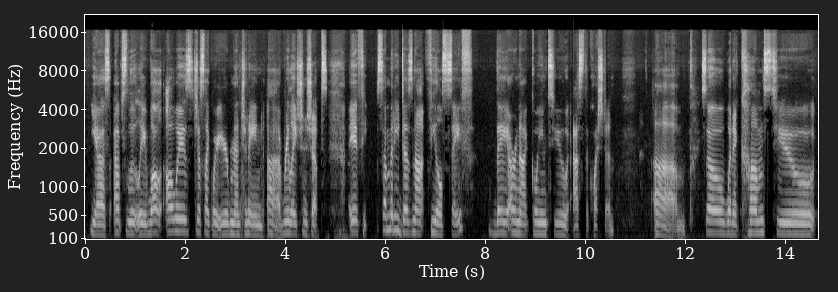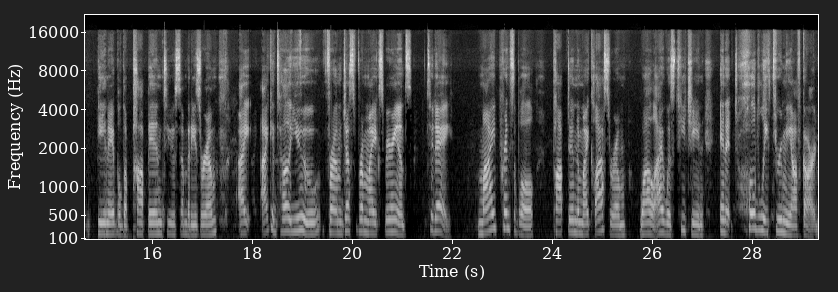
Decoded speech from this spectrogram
Yes, absolutely. Well, always just like what you're mentioning, uh, relationships. If somebody does not feel safe, they are not going to ask the question. Um, so when it comes to being able to pop into somebody's room, I I can tell you from just from my experience today, my principal popped into my classroom while I was teaching, and it totally threw me off guard.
